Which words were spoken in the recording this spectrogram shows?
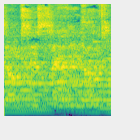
socks and sandals.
